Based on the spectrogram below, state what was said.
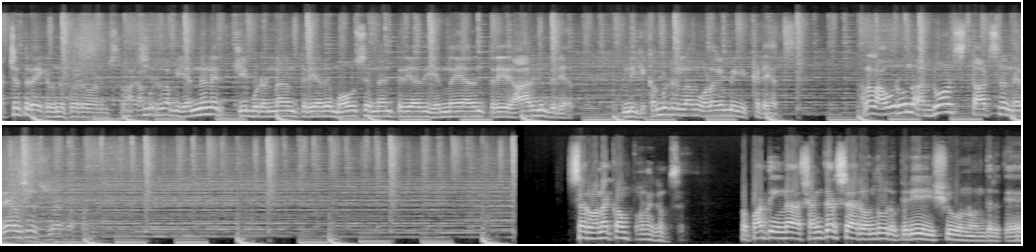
நட்சத்திர ரெண்டு பேர் ஆரம்பிச்சிட்டாங்க கம்ப்யூட்டரில் என்னென்ன கீபோர்டு என்னன்னு தெரியாது மவுஸ் என்னன்னு தெரியாது என்ன ஏதுன்னு தெரியாது யாருக்கும் தெரியாது. இன்றைக்கி கம்ப்யூட்டர் இல்லாமல் உலகமே இங்க கிடையாது. அதனால் அவர் வந்து அட்வான்ஸ் தாட்ஸில் நிறையா விஷயம் ஷேர் சார் வணக்கம். வணக்கம் சார். இப்போ பார்த்தீங்கன்னா சங்கர் சார் வந்து ஒரு பெரிய இஷ்யூ ஒன்று வந்திருக்கு.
